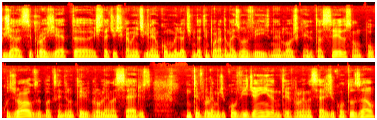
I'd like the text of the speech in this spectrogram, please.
já se projeta estatisticamente, Guilherme, como o melhor time da temporada mais uma vez, né? Lógico que ainda está cedo, são poucos jogos, o Bucks ainda não teve problemas sérios, não teve problema de Covid ainda, não teve problemas sérios de contusão.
